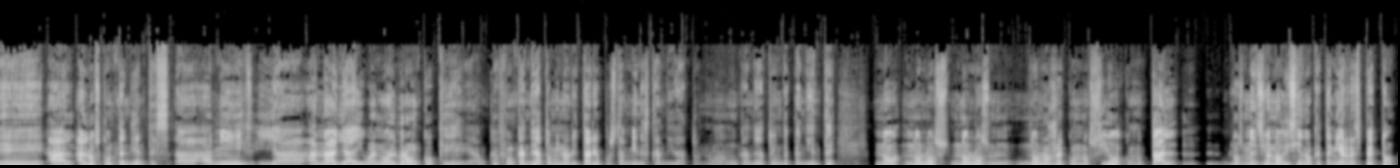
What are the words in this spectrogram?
eh, a, los contendientes, a, mí y a, a, Naya, y bueno, al Bronco, que aunque fue un candidato minoritario, pues también es candidato, ¿no? Un candidato independiente. No, no, los, no, los, no los reconoció como tal, los mencionó diciendo que tenía respeto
